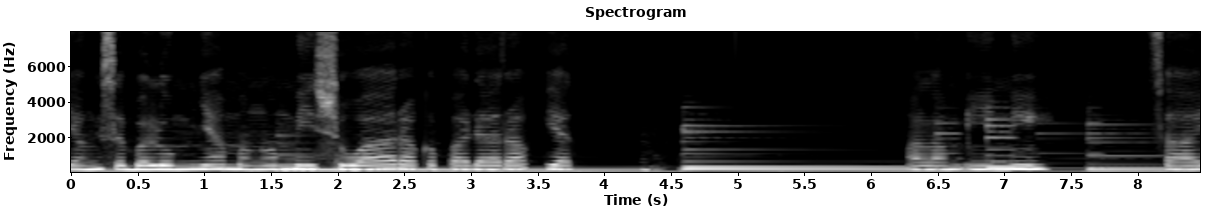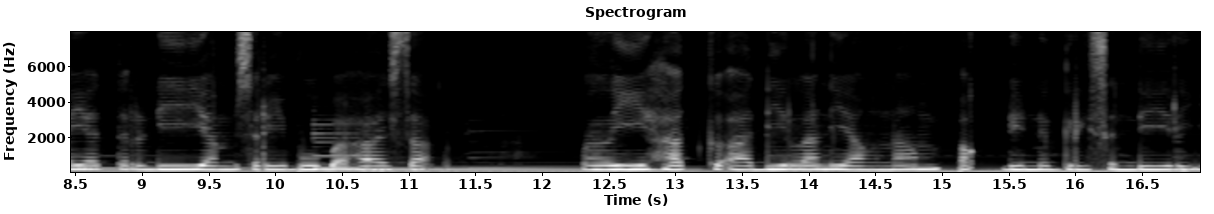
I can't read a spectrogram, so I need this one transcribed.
yang sebelumnya mengemis suara kepada rakyat. Malam ini saya terdiam seribu bahasa melihat keadilan yang nampak di negeri sendiri.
